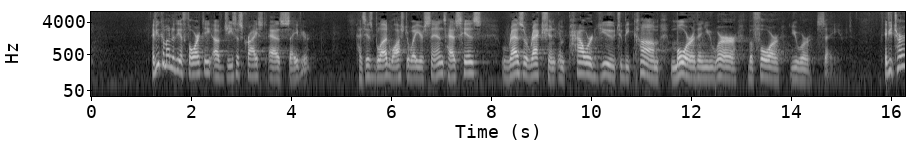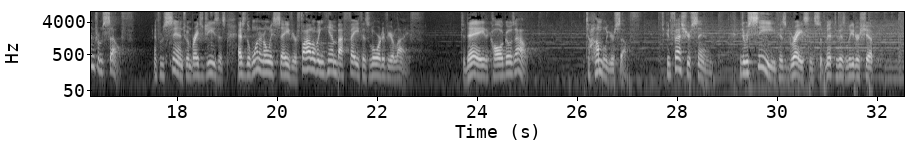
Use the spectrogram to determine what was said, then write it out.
Have you come under the authority of Jesus Christ as Savior? Has His blood washed away your sins? Has His resurrection empowered you to become more than you were before you were saved? Have you turned from self and from sin to embrace Jesus as the one and only Savior, following Him by faith as Lord of your life? Today, the call goes out to humble yourself to confess your sin, and to receive His grace and submit to His leadership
